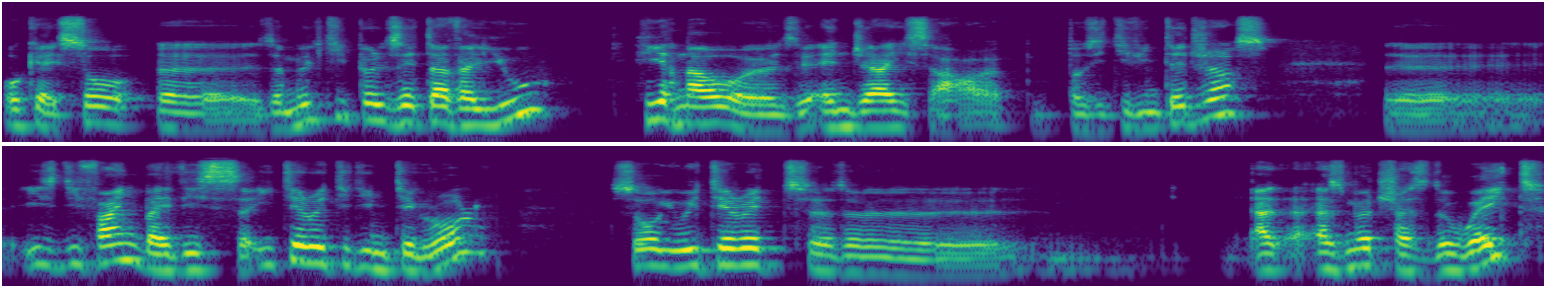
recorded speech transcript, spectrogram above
Okay, so uh, the multiple zeta value, here now uh, the ngi's are positive integers, is defined by this iterated integral. So you iterate uh, the as much as the weight,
